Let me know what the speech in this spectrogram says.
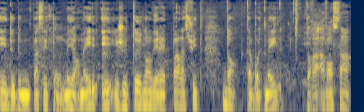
et de, me passer ton meilleur mail et je te l'enverrai par la suite dans ta boîte mail tu auras avant ça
